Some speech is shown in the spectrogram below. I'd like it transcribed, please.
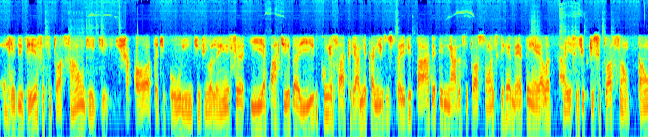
reviver essa situação de, de, chacota, de bullying, de violência e a partir daí começar a criar mecanismos para evitar determinadas situações que remetem ela a esse tipo de situação. Então,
